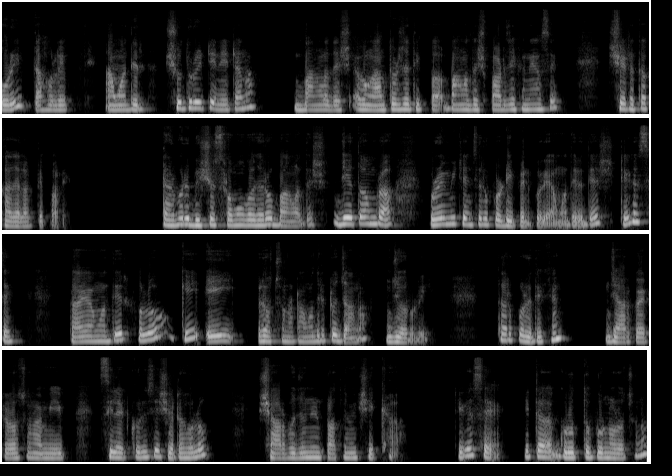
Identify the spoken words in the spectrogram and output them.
পড়ি, তাহলে আমাদের শুধু রিটেন এটা না বাংলাদেশ এবং আন্তর্জাতিক বাংলাদেশ পার যেখানে আছে, সেটা তো কাজে লাগতে পারে। তারপরে বিশ্ব শ্রম বাজারও বাংলাদেশ। যেহেতু আমরা রেমিটেন্সের উপর ডিপেন্ড করি আমাদের দেশ, ঠিক আছে? তাই আমাদের হলো কি, এই রচনাটা আমাদের একটু জানা জরুরি। তারপরে দেখেন, যে আর কয়েকটা রচনা আমি সিলেক্ট করেছি, সেটা হলো সার্বজনীন প্রাথমিক শিক্ষা, ঠিক আছে? এটা গুরুত্বপূর্ণ রচনা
